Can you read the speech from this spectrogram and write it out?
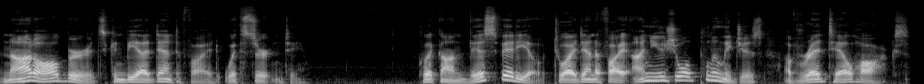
Not all birds can be identified with certainty. Click on this video to identify unusual plumages of red-tailed hawks.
